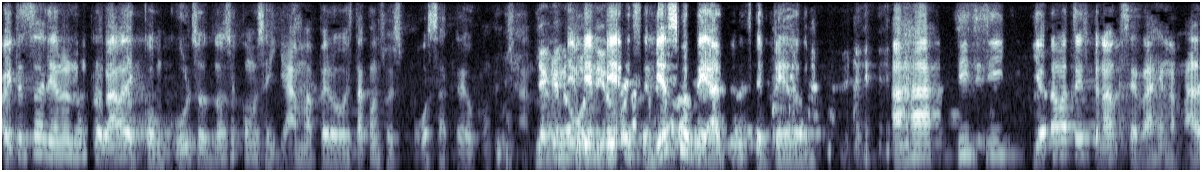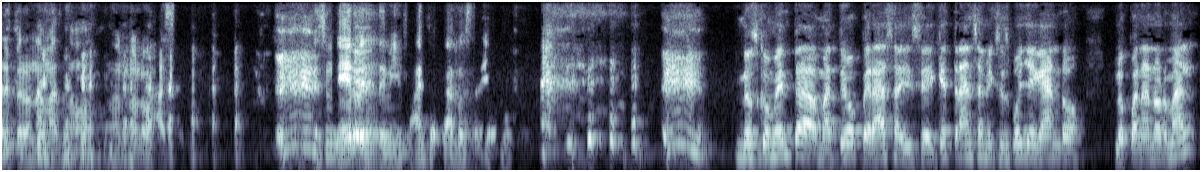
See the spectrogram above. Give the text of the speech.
Ahorita está saliendo en un programa de concursos, no sé cómo se llama, pero está con su esposa, creo, concursando. Ya que no bien, bien, bien, bien surreal todo este pedo. Ajá, sí, sí, sí. Yo nada más estoy esperando que se rajen la madre, pero nada más no, no, no lo hace. Es un héroe de mi infancia, Carlos Trejo. Nos comenta Mateo Peraza, dice, ¿qué tranza, mixes? Voy llegando. Lo paranormal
